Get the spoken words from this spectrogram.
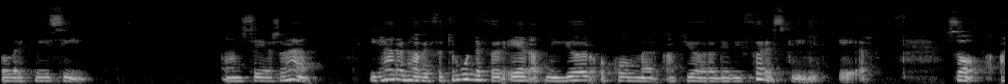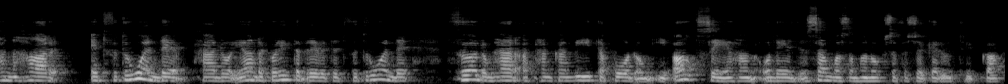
Let me see. Han säger så här. I Herren har vi förtroende för er att ni gör och kommer att göra det vi föreskrivit er. Så han har ett förtroende här då i Andra Korinthierbrevet, ett förtroende för de här att han kan lita på dem i allt, säger han, och det är detsamma som han också försöker uttrycka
